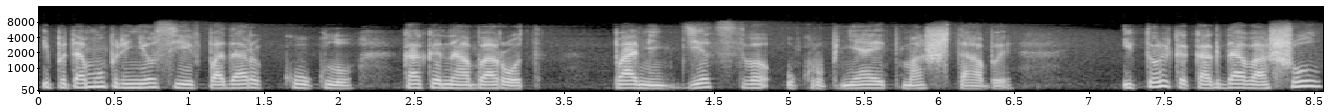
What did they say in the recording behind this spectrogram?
и потому принес ей в подарок куклу, как и наоборот. Память детства укрупняет масштабы. И только когда вошел,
